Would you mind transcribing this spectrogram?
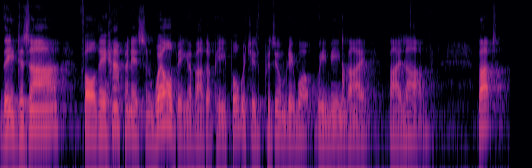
the desire for the happiness and well being of other people, which is presumably what we mean by, by love. But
